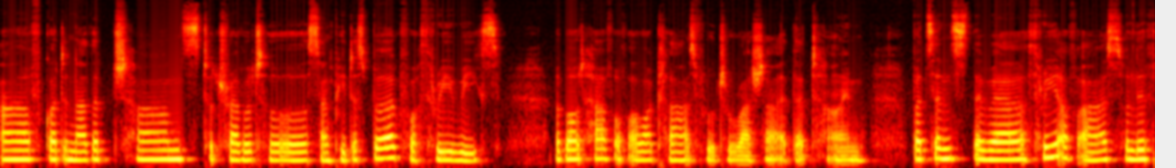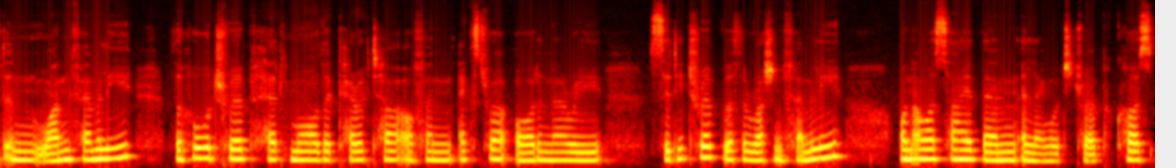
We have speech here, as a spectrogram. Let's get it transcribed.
I've got another chance to travel to St. Petersburg for three weeks. About half of our class flew to Russia at that time. But since there were three of us who lived in one family, the whole trip had more the character of an extraordinary city trip with a Russian family on our side than a language trip, because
